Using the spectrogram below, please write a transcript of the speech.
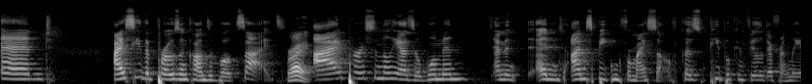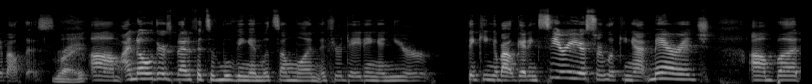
and I see the pros and cons of both sides. Right. I personally, as a woman, and and I'm speaking for myself because people can feel differently about this. Right. Um, I know there's benefits of moving in with someone if you're dating and you're thinking about getting serious or looking at marriage. Um, but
